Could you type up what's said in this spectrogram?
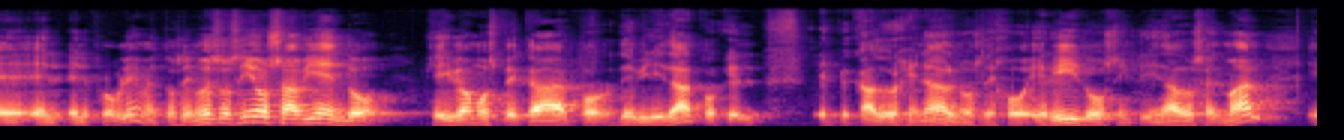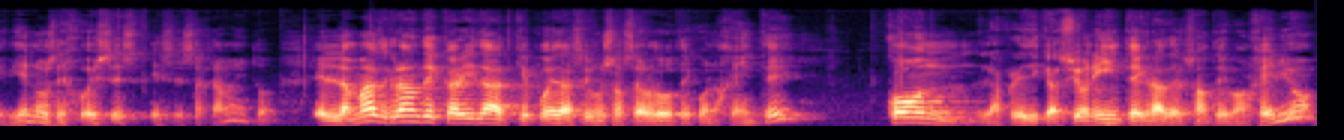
eh, el, problema. Entonces, nuestro Señor sabiendo que íbamos a pecar por debilidad, porque el, pecado original nos dejó heridos, inclinados al mal, y bien nos dejó ese, ese sacramento. La más grande caridad que puede hacer un sacerdote con la gente, con la predicación íntegra del Santo Evangelio,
